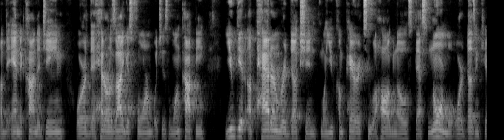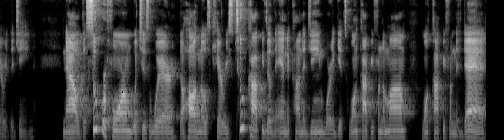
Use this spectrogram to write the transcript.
of the anaconda gene or the heterozygous form, which is one copy, you get a pattern reduction when you compare it to a hognose that's normal or doesn't carry the gene. Now, the super form, which is where the hognose carries two copies of the anaconda gene, where it gets one copy from the mom, one copy from the dad,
